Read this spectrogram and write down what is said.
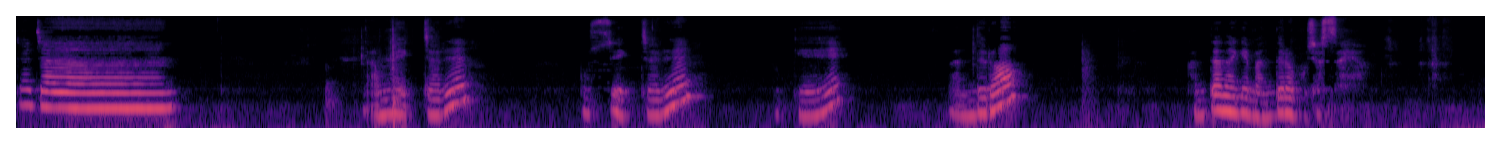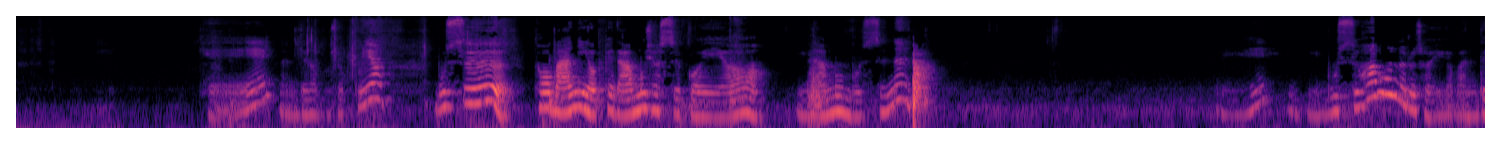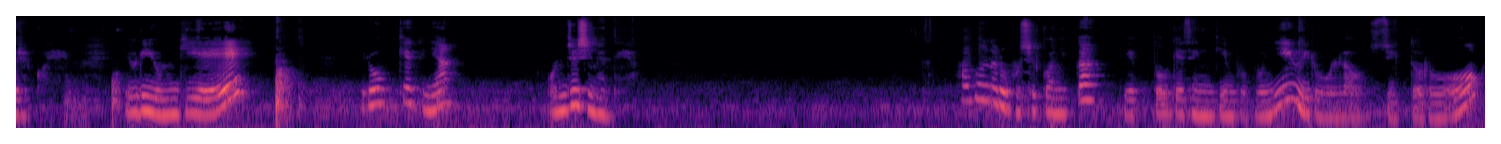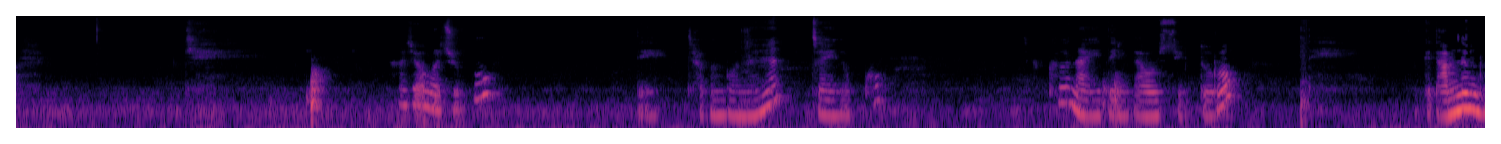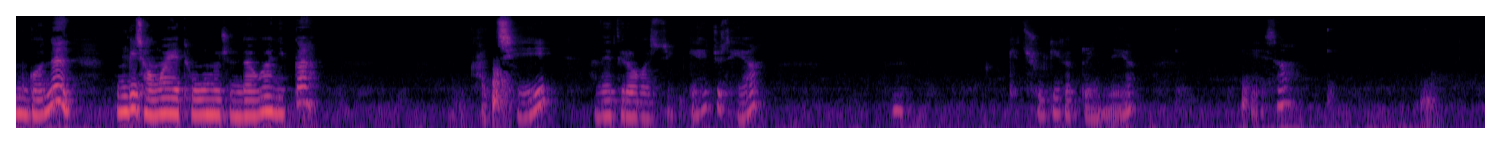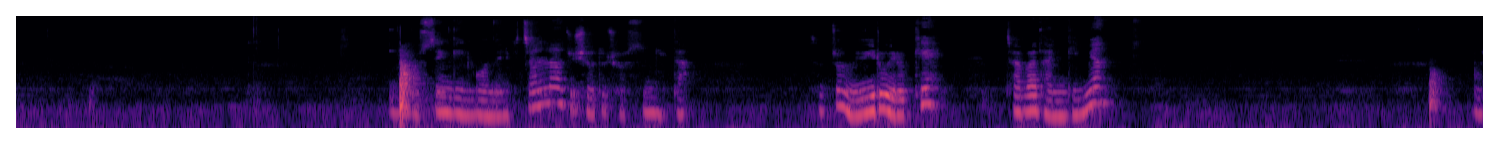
짜잔 나무 액자를 모스 액자를 이렇게 만들어 간단하게 만들어 보셨어요. 이렇게 만들어 보셨고요. 모스 더 많이 옆에 남으셨을 거예요. 이 남은 모스는 네, 여기 모스 화분으로 저희가 만들 거예요. 유리 용기에 이렇게 그냥 얹으시면 돼요. 화분으로 보실 거니까 예쁘게 생긴 부분이 위로 올라올 수 있도록 이렇게 하셔가지고 네 작은 거는 자에 놓고 큰 아이들이 나올 수 있도록 남는 분거는 공기 정화에 도움을 준다고 하니까 같이 안에 들어갈 수 있게 해주세요. 이렇게 줄기가 또 있네요. 그래서 못생긴 거는 이렇게 잘라주셔도 좋습니다. 그래서 좀 위로 이렇게 잡아당기면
